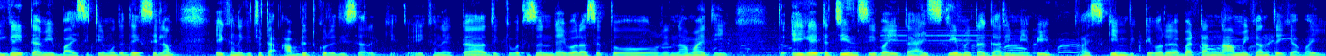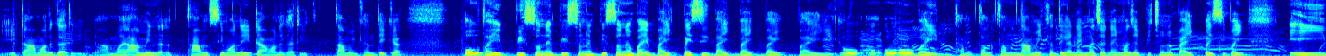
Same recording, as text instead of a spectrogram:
এই গাড়িটা আমি বাইসিটির মধ্যে দেখছিলাম, এখানে কিছুটা আপডেট করে দিছে আর কি তো এখানে একটা দেখতে পাচ্ছেন ড্রাইভার আছে, তো নামায় দিই। তো এই গাড়িটা চিনছি ভাই, এটা আইসক্রিম একটা গাড়ি মেবি আইসক্রিম বিক্রি করে। এবার একটা নাম এখান থেকে ভাই, এটা আমার গাড়ি। আমি থামছি মানে এটা আমার গাড়ি। থাম এখান থেকে। ও ভাই, পিছনে পিছনে পিছনে ভাই বাইক পাইছি বাইক বাইক বাইক ভাই ও ও ও ভাই, থাম থাম থাম, নাম এখান থেকে, নাইমা যায় নাইমা যায় পিছনে বাইক পাইছি ভাই। এই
